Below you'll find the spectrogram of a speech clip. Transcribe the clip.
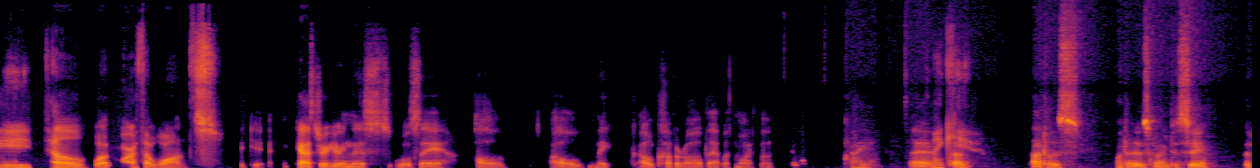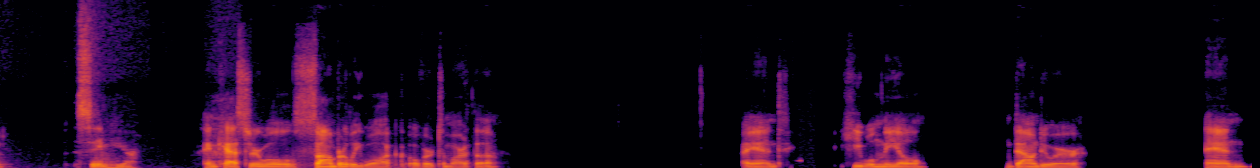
we tell what Martha wants? Caster, hearing this, will say, "I'll, I'll make, I'll cover all that with Martha." I, uh, Thank that, you. That was what I was going to say, but same here. And Caster will somberly walk over to Martha, and he will kneel down to her, and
